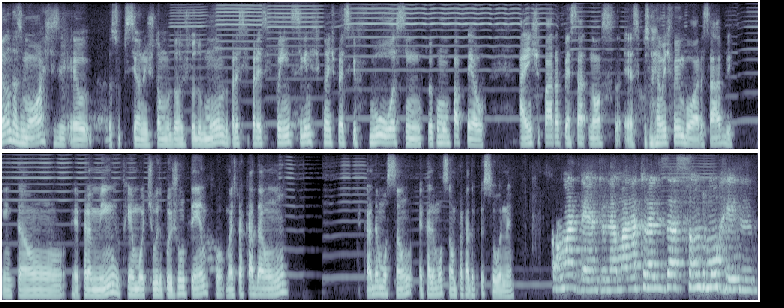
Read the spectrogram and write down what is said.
tantas mortes, eu, eu sou pisciano, toma dor de todo mundo, parece que, parece que foi insignificante, parece que voou, assim, foi como um papel. Aí a gente para pensar, nossa, essa pessoa realmente foi embora, sabe? Então, é, para mim, eu fiquei emotivo depois de um tempo, mas para cada um, cada emoção é cada emoção para cada pessoa, né? Só um adentro, né? Uma naturalização do morrer.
